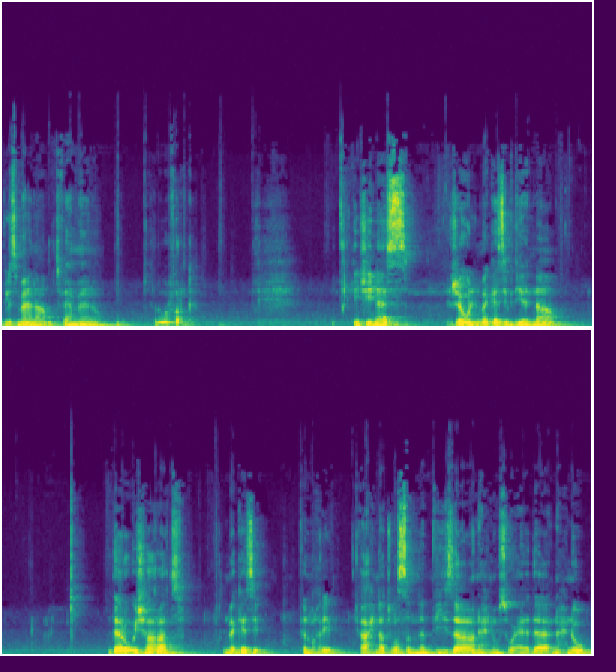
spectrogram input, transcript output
جلس معنا تفاهم معنا. هذا هو الفرق. كاين شي ناس جاو للمكاتب ديالنا داروا اشهارات المكاتب في المغرب. آه، إحنا توصلنا بفيزا نحن سعداء نحن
